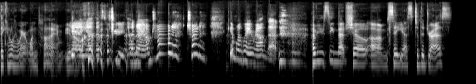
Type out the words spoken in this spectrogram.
they can only wear it one time. You yeah, know? yeah, that's true. I know. I'm trying to trying to get my way around that. Have you seen that show, um, Say Yes to the Dress?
